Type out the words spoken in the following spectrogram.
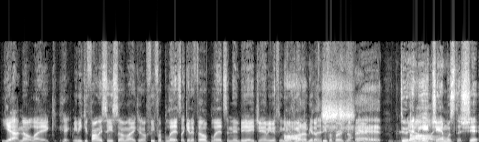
yeah, no, like, heck, maybe you could finally see some like you know FIFA Blitz, like NFL Blitz and NBA Jam. Maybe if, maybe if you that'd get a the FIFA version of that. shit. Dude, NBA Jam was the shit.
